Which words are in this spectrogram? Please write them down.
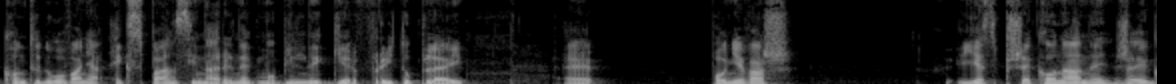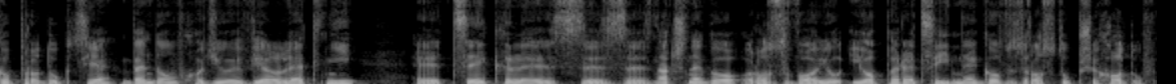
kontynuowania ekspansji na rynek mobilnych gier free to play, ponieważ jest przekonany, że jego produkcje będą wchodziły w wieloletni cykl z, z znacznego rozwoju i operacyjnego wzrostu przychodów.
